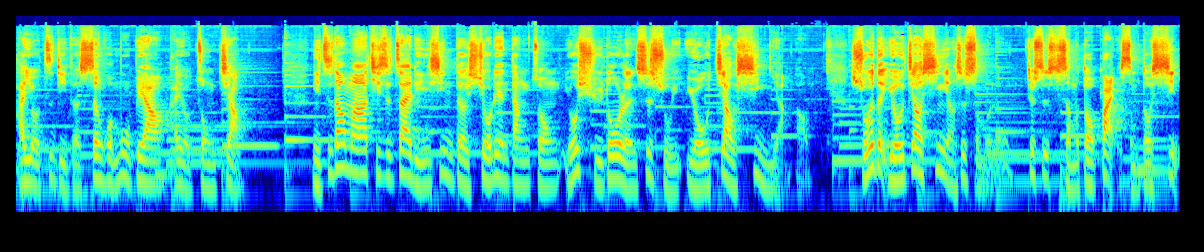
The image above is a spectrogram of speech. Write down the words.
还有自己的生活目标，还有宗教。你知道吗？其实，在灵性的修炼当中，有许多人是属于犹教信仰哦。所谓的犹教信仰是什么呢？就是什么都拜，什么都信。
